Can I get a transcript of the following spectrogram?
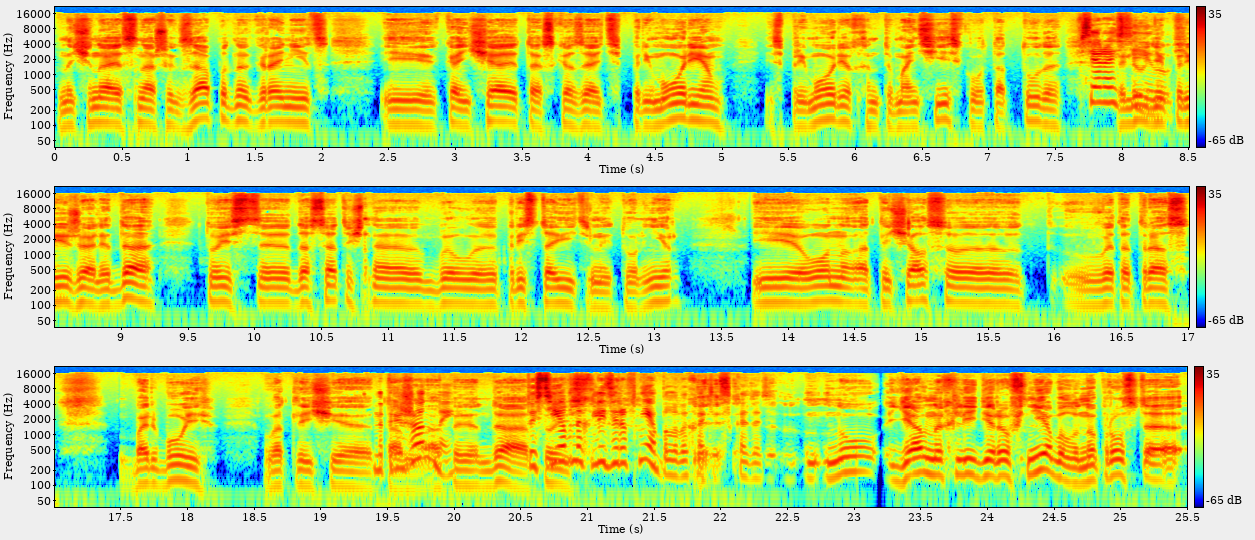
начиная с наших западных границ и кончая, так сказать, Приморьем, из Приморья, Ханты-Мансийска, вот оттуда Вся Россия, люди приезжали. Да, то есть э, достаточно был представительный турнир, и он отличался э, в этот раз борьбой в отличие... там, Напряженный? от- да. То есть явных лидеров не было, вы хотите сказать? Ну, явных лидеров не было, но просто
